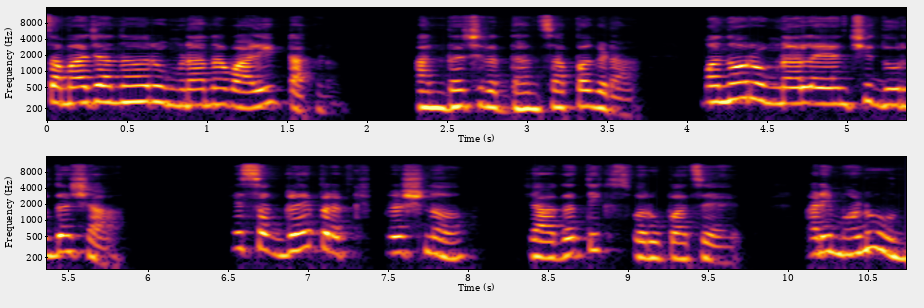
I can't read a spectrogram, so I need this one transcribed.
समाजानं रुग्णांना वाळीत टाकणं अंधश्रद्धांचा पगडा मनोरुग्णालयांची दुर्दशा हे सगळे प्र प्रश्न जागतिक स्वरूपाचे आहेत. आणि म्हणून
